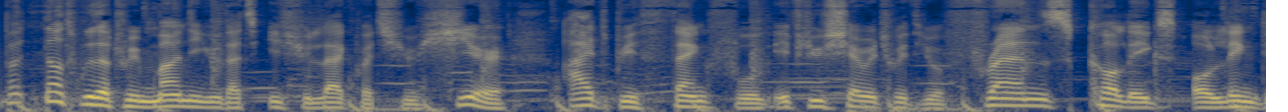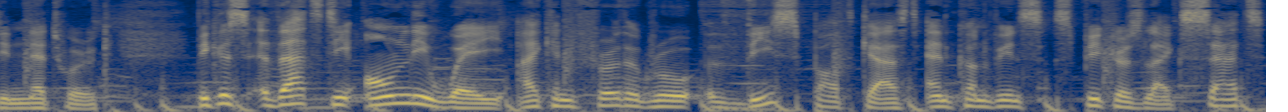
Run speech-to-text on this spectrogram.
but not without reminding you that if you like what you hear, I'd be thankful if you share it with your friends, colleagues, or LinkedIn network, because that's the only way I can further grow this podcast and convince speakers like Seth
